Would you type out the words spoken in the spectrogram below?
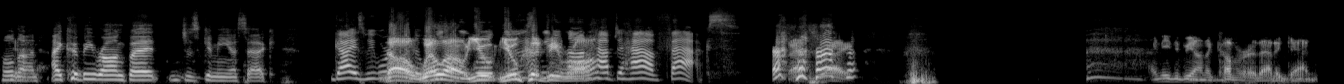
Hold Yeah. on, I could be wrong, but just give me a sec. Guys, we were No, for Willow, you- you News. could we be do not wrong. have to have facts. That's right. I need to be on the cover of that again.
